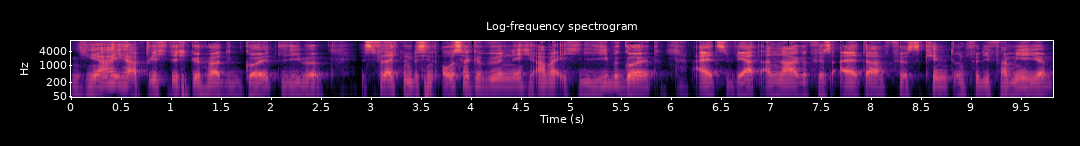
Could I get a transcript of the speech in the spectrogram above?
Ja, ihr habt richtig gehört, Goldliebe. Ist vielleicht ein bisschen außergewöhnlich, aber ich liebe Gold als Wertanlage fürs Alter, fürs Kind und für die Familie.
